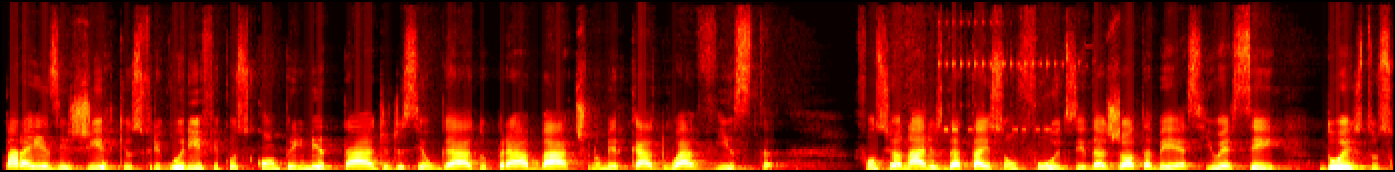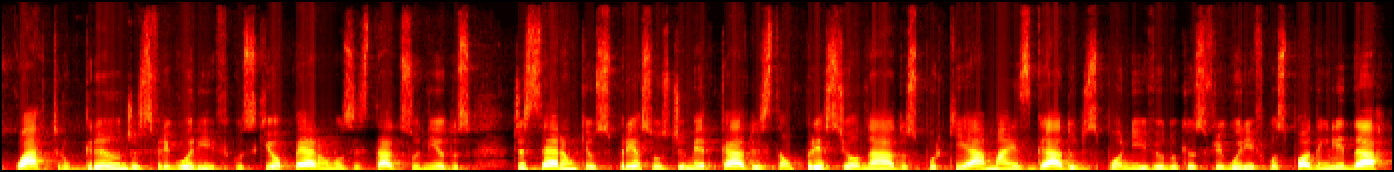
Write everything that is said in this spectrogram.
para exigir que os frigoríficos comprem metade de seu gado para abate no mercado à vista. Funcionários da Tyson Foods e da JBS USA, dois dos quatro grandes frigoríficos que operam nos Estados Unidos, disseram que os preços de mercado estão pressionados porque há mais gado disponível do que os frigoríficos podem lidar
